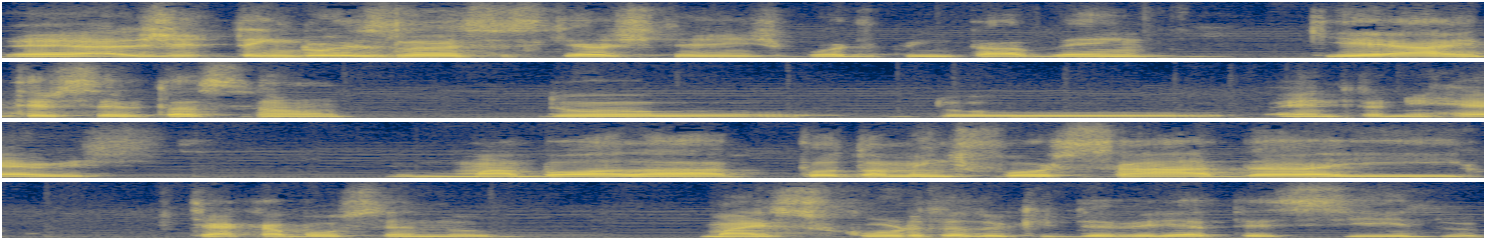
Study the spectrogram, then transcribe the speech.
É, a gente tem dois lances que acho que a gente pode pintar bem, que é a interceptação do, do Anthony Harris, uma bola totalmente forçada e que acabou sendo mais curta do que deveria ter sido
